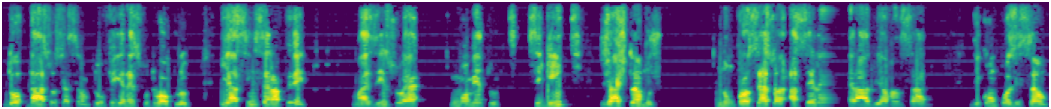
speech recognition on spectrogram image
do, da associação, do Figueirense Futebol Clube. E assim será feito. Mas isso é um momento seguinte, já estamos num processo acelerado e avançado de composição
